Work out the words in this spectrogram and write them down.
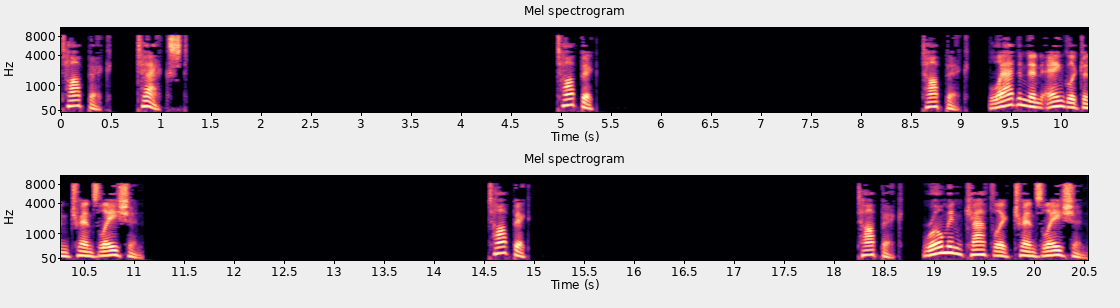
Topic. Text. Topic. Topic. Latin and Anglican translation Roman Catholic translation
